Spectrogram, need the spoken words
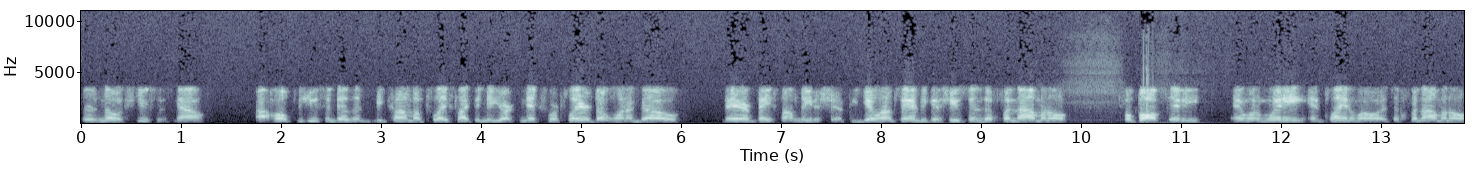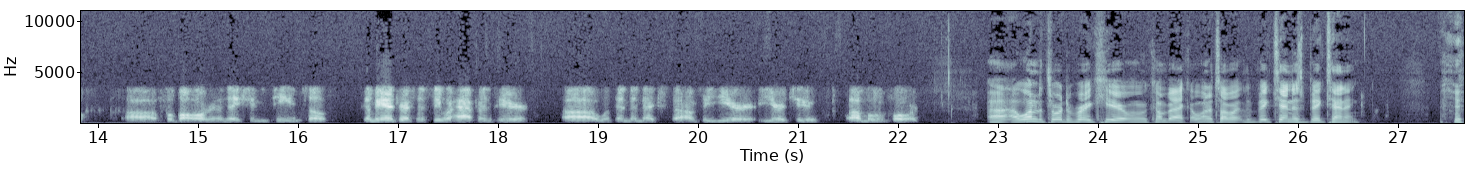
there's no excuses. Now, I hope Houston doesn't become a place like the New York Knicks where players don't want to go there based on leadership. You get what I'm saying? Because Houston's a phenomenal football city, and when winning and playing well, it's a phenomenal uh, football organization and team. So it's going to be interesting to see what happens here uh, within the next uh, year, year or two uh, moving forward. Uh, I wanted to throw the break here. When we come back, I want to talk about the Big Ten is Big Tening.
